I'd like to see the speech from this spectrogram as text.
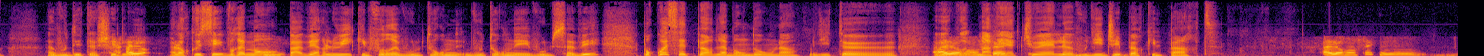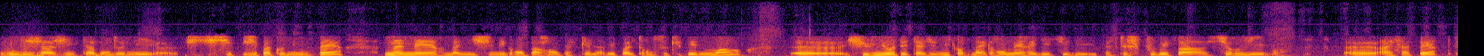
à, vous détacher de lui. Alors, que c'est vraiment mm. pas vers lui qu'il faudrait vous le tourner, vous tourner, vous le savez. Pourquoi cette peur de l'abandon là? Vous dites euh, avec votre mari actuel, vous dites j'ai peur qu'il parte. Alors en fait, bon déjà j'ai été abandonnée, euh, j'ai pas connu mon père. Ma mère m'a mis chez mes grands-parents parce qu'elle n'avait pas le temps de s'occuper de moi. Euh, je suis venue aux États-Unis quand ma grand-mère est décédée parce que je pouvais pas survivre euh, à sa perte.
